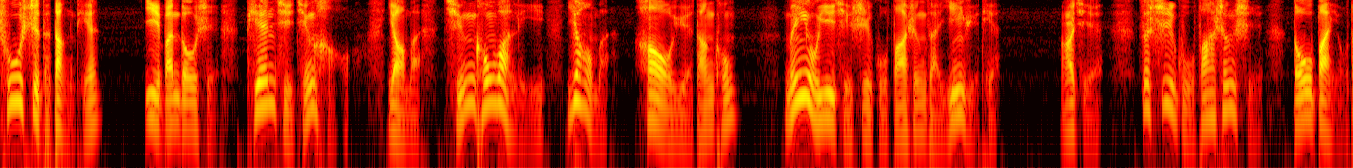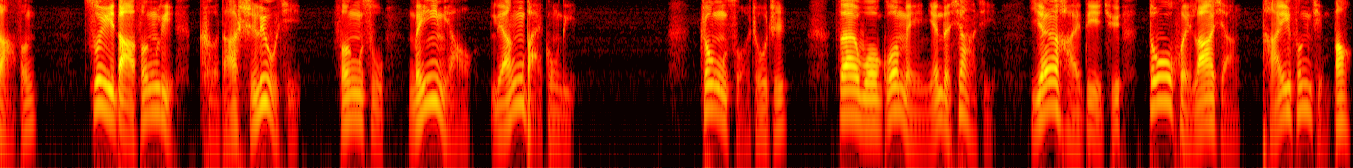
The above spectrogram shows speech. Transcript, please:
出事的当天，一般都是天气晴好，要么晴空万里，要么皓月当空，没有一起事故发生在阴雨天。而且在事故发生时，都伴有大风，最大风力可达十六级，风速每秒两百公里。众所周知，在我国每年的夏季，沿海地区都会拉响台风警报。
